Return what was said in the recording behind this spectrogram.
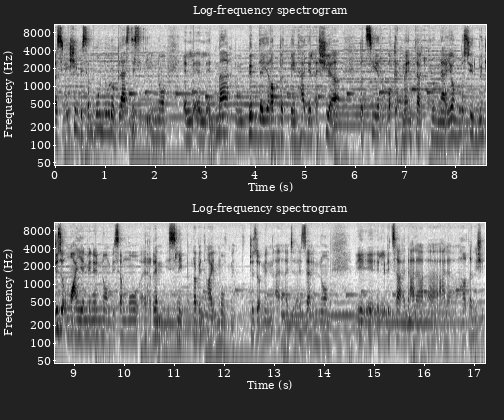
بس الإشي اللي بسموه neuroplasticity إنه الدماغ بيبدأ يربط بين هذه الأشياء بتصير وقت ما أنت تكون نايم بصير بجزء معين من النوم بسموه ال REM sleep rapid eye movement جزء من أجزاء النوم. اللي بتساعد على على هذا الشيء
